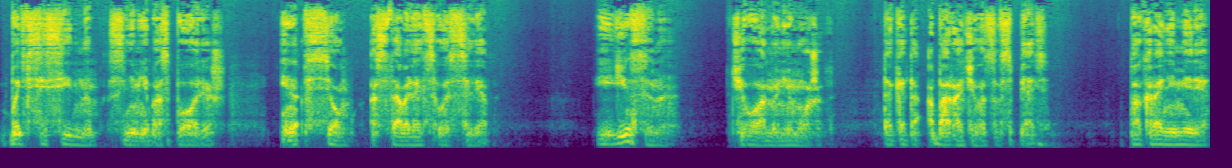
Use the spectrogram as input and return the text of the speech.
быть всесильным, с ним не поспоришь, и на всем оставлять свой след. Единственное, чего оно не может — так это оборачиваться вспять. По крайней мере,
